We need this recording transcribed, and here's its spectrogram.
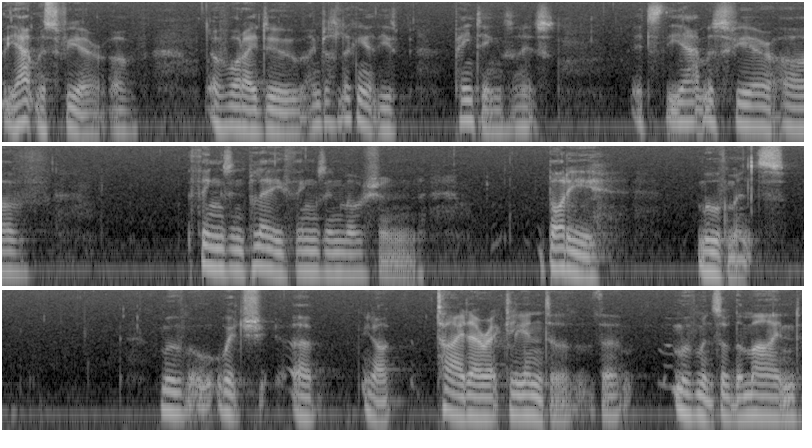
the atmosphere of, of what I do. I'm just looking at these paintings, and it's, it's the atmosphere of things in play, things in motion, body movements, move, which uh, you know tie directly into the movements of the mind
